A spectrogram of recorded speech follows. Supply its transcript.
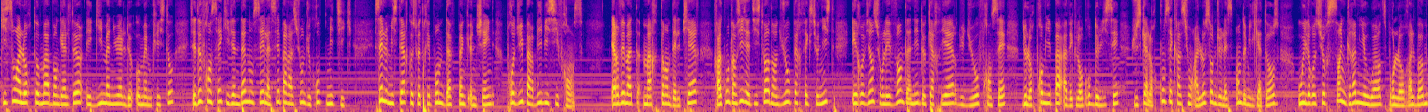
Qui sont alors Thomas Bangalter et Guy Manuel de Homem Christo, ces deux Français qui viennent d'annoncer la séparation du groupe mythique. C'est le mystère que souhaite répondre Daft Punk Unchained, produit par BBC France. Hervé Martin Delpierre raconte ainsi cette histoire d'un duo perfectionniste et revient sur les 20 années de carrière du duo français, de leur premier pas avec leur groupe de lycée jusqu'à leur consécration à Los Angeles en 2014, où ils reçurent 5 Grammy Awards pour leur album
